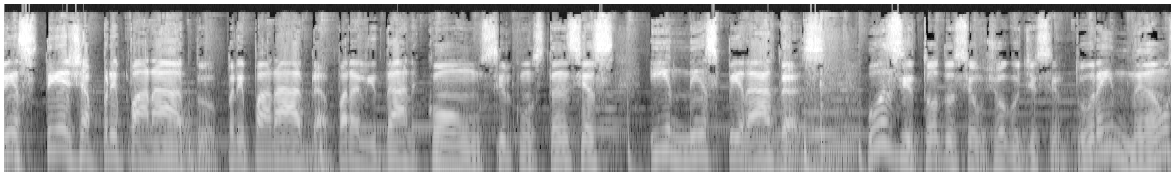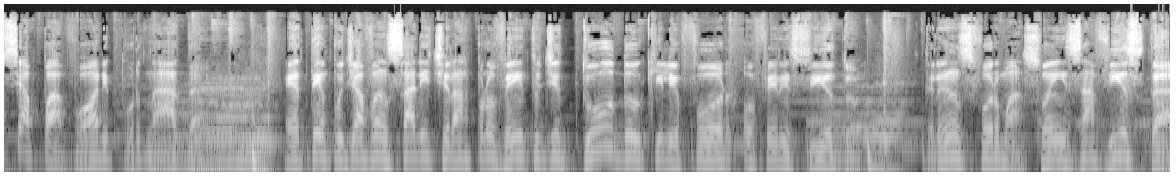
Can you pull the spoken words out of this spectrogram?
esteja preparado, preparada para lidar com circunstâncias inesperadas. Use todo o seu jogo de cintura e não se apavore por nada. É tempo de avançar e tirar proveito de tudo o que lhe for oferecido. Transformações à vista.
